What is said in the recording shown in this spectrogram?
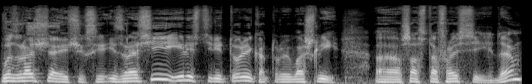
возвращающихся из России или с территории, которые вошли э, в состав России, да.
